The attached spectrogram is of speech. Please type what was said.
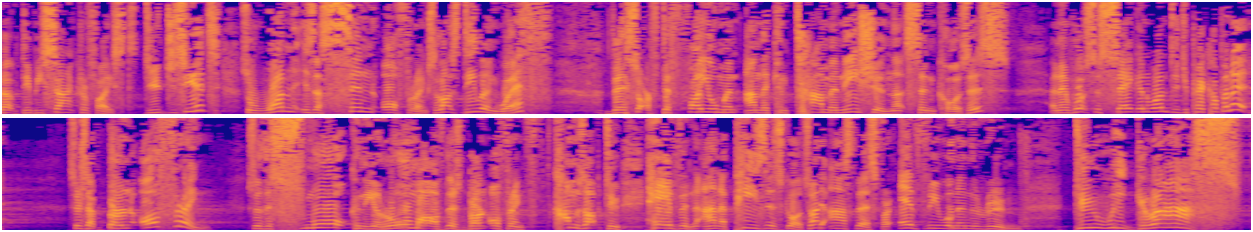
that have to be sacrificed. Do you, do you see it? So one is a sin offering. So that's dealing with the sort of defilement and the contamination that sin causes. And then what's the second one? Did you pick up on it? So there's a burnt offering. So the smoke and the aroma of this burnt offering comes up to heaven and appeases God. So I have to ask this for everyone in the room. Do we grasp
